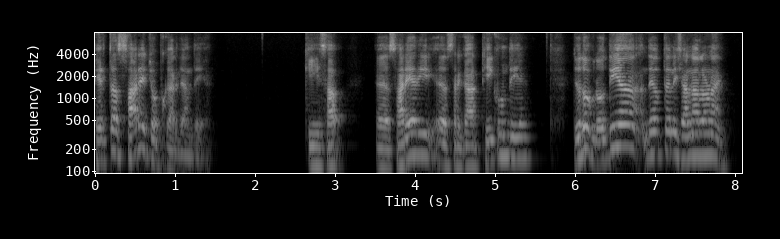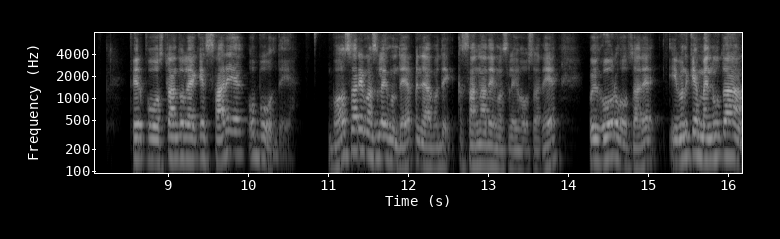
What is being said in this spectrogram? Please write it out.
ਫਿਰ ਤਾਂ ਸਾਰੇ ਚੁੱਪ ਕਰ ਜਾਂਦੇ ਆ। ਕੀ ਸਭ ਸਾਰਿਆਂ ਦੀ ਸਰਕਾਰ ਠੀਕ ਹੁੰਦੀ ਹੈ? ਜਦੋਂ ਵਿਰੋਧੀਆਂ ਦੇ ਉੱਤੇ ਨਿਸ਼ਾਨਾ ਲਾਉਣਾ ਹੈ, ਫਿਰ ਪੋਸਟਾਂ ਤੋਂ ਲੈ ਕੇ ਸਾਰੇ ਉਹ ਬੋਲਦੇ ਆ। ਬਹੁਤ ਸਾਰੇ ਮਸਲੇ ਹੁੰਦੇ ਆ, ਪੰਜਾਬ ਦੇ ਕਿਸਾਨਾਂ ਦੇ ਮਸਲੇ ਹੋ ਸਕਦੇ ਆ, ਕੋਈ ਹੋਰ ਹੋ ਸਕਦਾ ਈਵਨ ਕਿ ਮੈਨੂੰ ਤਾਂ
